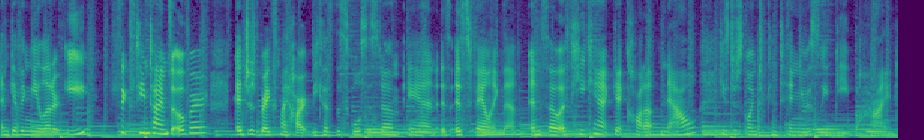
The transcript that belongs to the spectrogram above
and giving me a letter E 16 times over, it just breaks my heart because the school system and is, is failing them. And so if he can't get caught up now, he's just going to continuously be behind.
